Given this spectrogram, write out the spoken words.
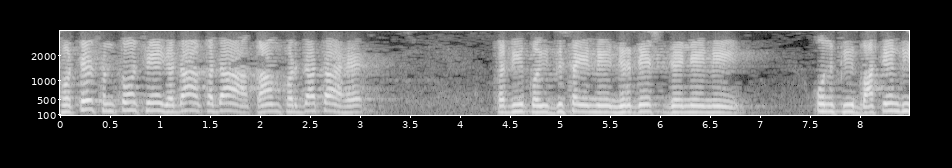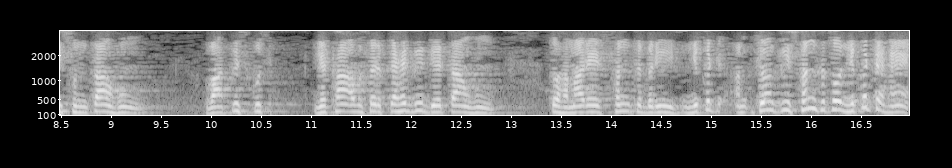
छोटे संतों से यदा कदा काम पड़ जाता है, कभी कोई विषय में निर्देश देने में उनकी बातें भी सुनता हूँ, वापिस कुछ यथा अवसर कह भी देता हूँ तो हमारे संत बड़ी निकट, क्योंकि संत तो निकट हैं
